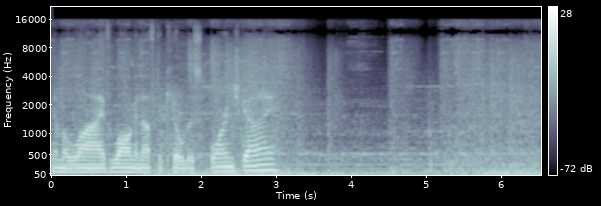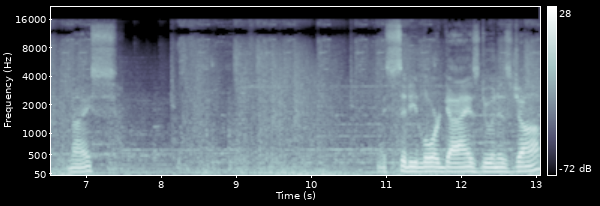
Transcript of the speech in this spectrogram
him alive long enough to kill this orange guy. Nice. My city lord guy is doing his job.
